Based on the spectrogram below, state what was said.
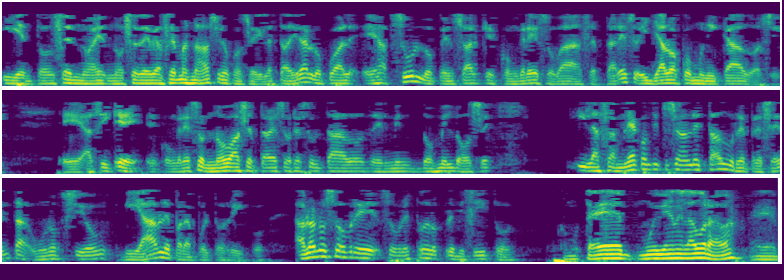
y entonces no, no se debe hacer más nada sino conseguir la estadidad, lo cual es absurdo pensar que el Congreso va a aceptar eso y ya lo ha comunicado así. Eh, así que el Congreso no va a aceptar esos resultados del 2012 y la Asamblea Constitucional de Estado representa una opción viable para Puerto Rico. Háblanos sobre, sobre esto de los plebiscitos. Como usted muy bien elaboraba, eh,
